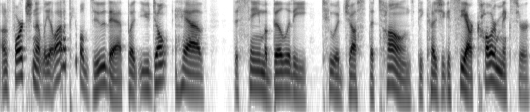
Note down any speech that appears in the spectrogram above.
Unfortunately, a lot of people do that, but you don't have the same ability to adjust the tones because you can see our color mixer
